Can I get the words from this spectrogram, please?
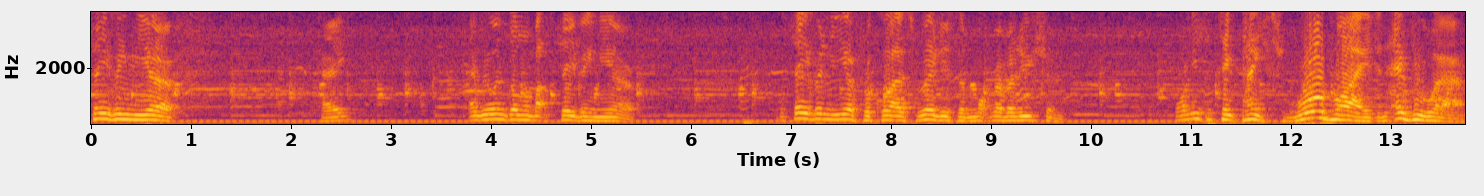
saving the earth. Okay? Everyone's on about saving the earth. Saving the earth requires realism, not revolution. What needs to take place worldwide and everywhere,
